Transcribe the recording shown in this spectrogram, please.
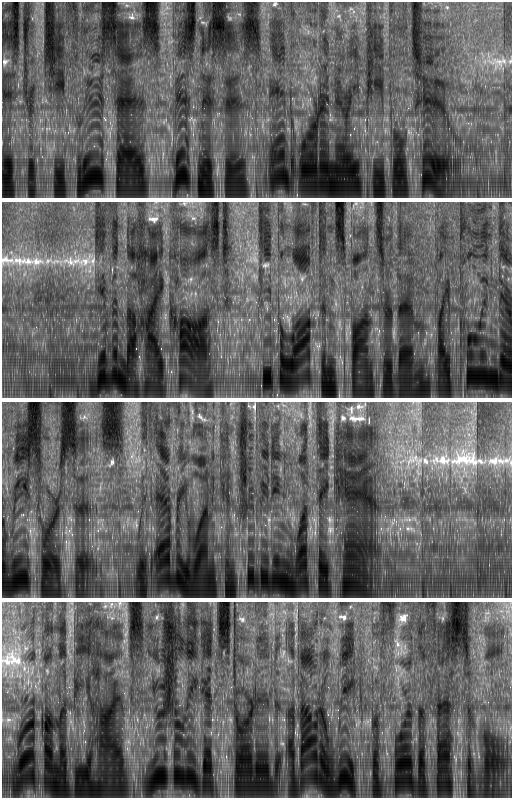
District Chief Liu says businesses and ordinary people too. Given the high cost, people often sponsor them by pooling their resources, with everyone contributing what they can. Work on the beehives usually gets started about a week before the festival.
